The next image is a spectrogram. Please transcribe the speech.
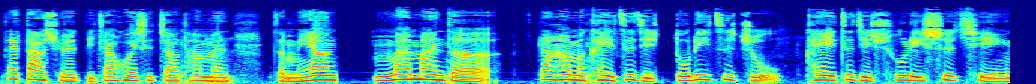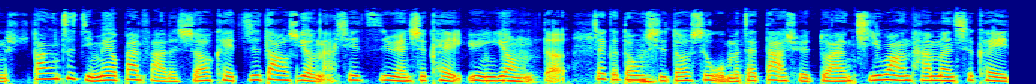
在大学比较会是教他们怎么样慢慢的。让他们可以自己独立自主，可以自己处理事情。当自己没有办法的时候，可以知道有哪些资源是可以运用的。这个东西都是我们在大学端希望他们是可以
